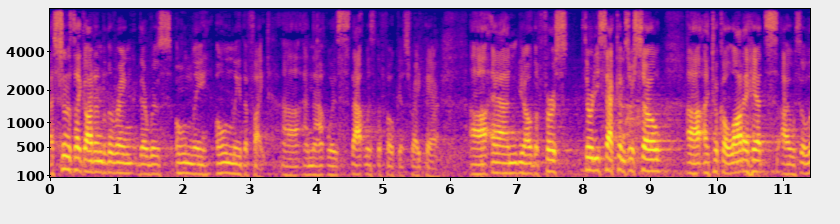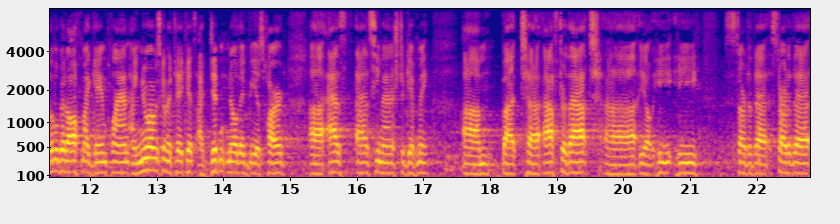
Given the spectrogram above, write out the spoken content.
As soon as I got into the ring, there was only, only the fight. Uh, and that was, that was the focus right there. Uh, and, you know, the first 30 seconds or so, uh, I took a lot of hits. I was a little bit off my game plan. I knew I was going to take hits. I didn't know they'd be as hard as, as he managed to give me. Um, but uh, after that, uh, you know, he, he started to, started to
